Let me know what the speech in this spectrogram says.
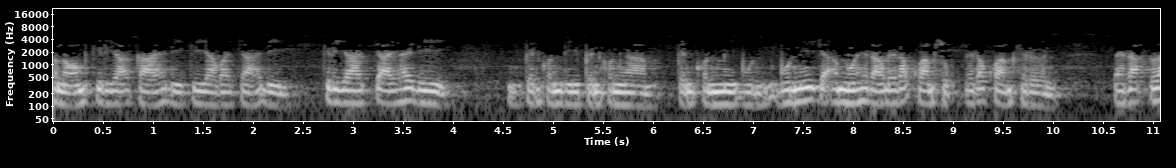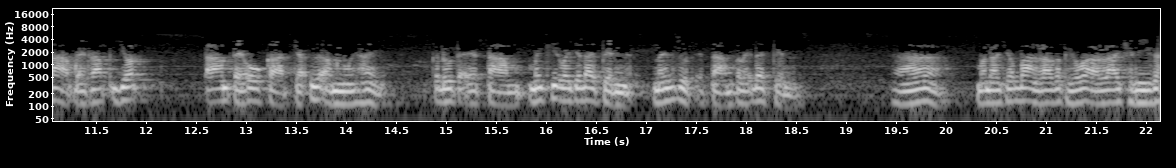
ถนอมกิริยากายให้ดีกิริยาวาจาให้ดี กิริยาใจให้ดี เป็นคนดีเป็นคนงาม เป็นคนมีบุญ บุญนี้จะอำนวยให้เราได้รับความสุขได้รับความเจริญ ได้รับลาบได้รับยศ ตามแต่โอกาสจะเอื้ออำนวยให้ ก็ดูแต่ไอ้ตาม ไม่คิดว่าจะได้เป็น ในที่สุดไอ้ตามก็เลยได้เป็นอ่ามานาชาวบ้านเราก็ถือว่าราชนีก็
